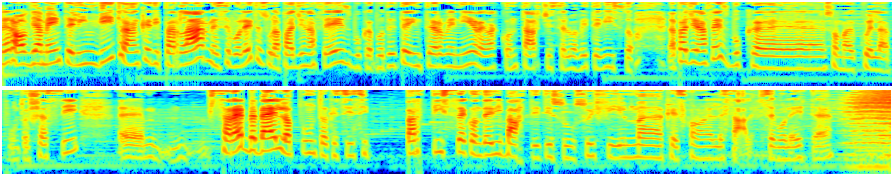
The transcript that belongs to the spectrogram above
però ovviamente l'invito è anche di parlarne se volete sulla pagina Facebook, potete intervenire, raccontarci se lo avete visto. La pagina Facebook, eh, insomma, quella appunto chassis, eh, sarebbe bello appunto che si, si partisse con dei dibattiti su, sui film che escono nelle sale, se volete.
